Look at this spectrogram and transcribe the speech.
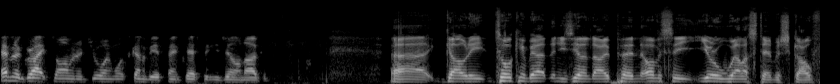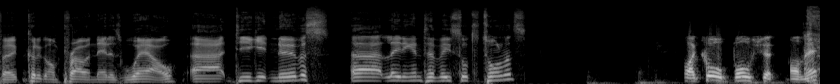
having a great time and enjoying what's going to be a fantastic New Zealand Open. Uh, Goldie, talking about the New Zealand Open, obviously you're a well-established golfer. Could have gone pro in that as well. Uh, do you get nervous uh, leading into these sorts of tournaments? I call bullshit on that,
